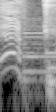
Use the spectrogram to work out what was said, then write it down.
Yeah.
